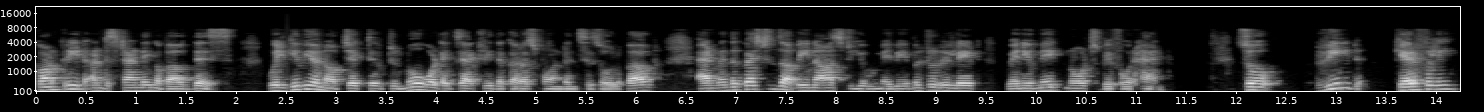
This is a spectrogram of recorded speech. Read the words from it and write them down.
concrete understanding about this will give you an objective to know what exactly the correspondence is all about. And when the questions are being asked, you may be able to relate when you make notes beforehand. So read carefully,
